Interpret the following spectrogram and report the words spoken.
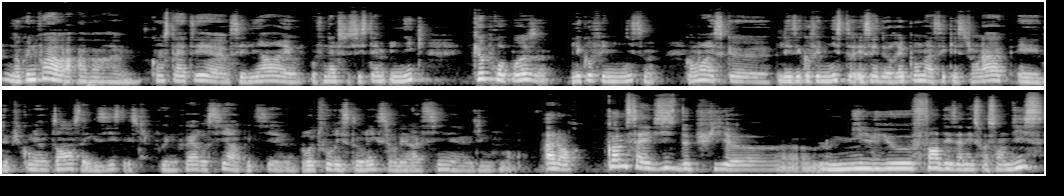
Donc une fois avoir euh, constaté euh, ces liens et au final ce système unique, que propose l'écoféminisme? Comment est-ce que les écoféministes essaient de répondre à ces questions-là? Et depuis combien de temps ça existe? Et si tu pouvais nous faire aussi un petit euh, retour historique sur les racines du mouvement? Alors, comme ça existe depuis euh, le milieu, fin des années 70,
